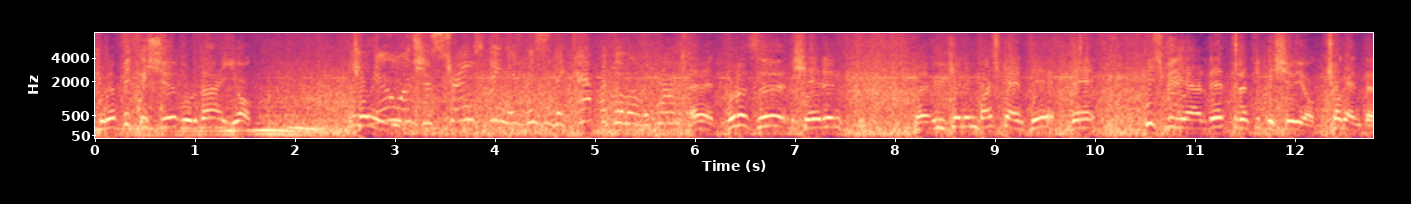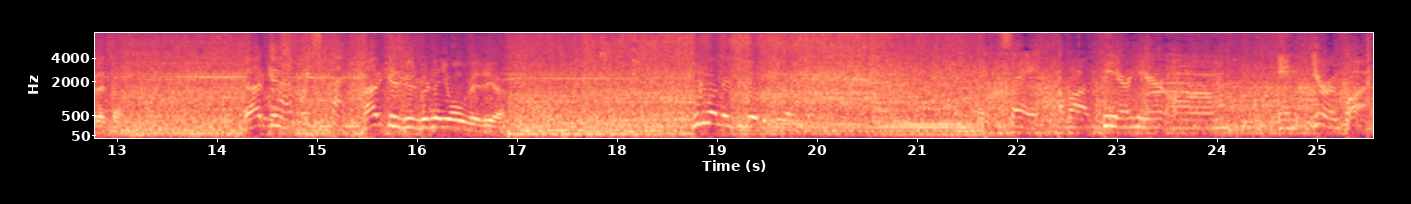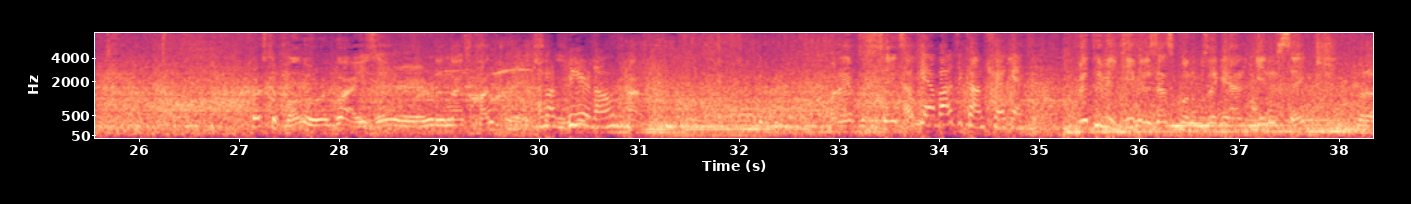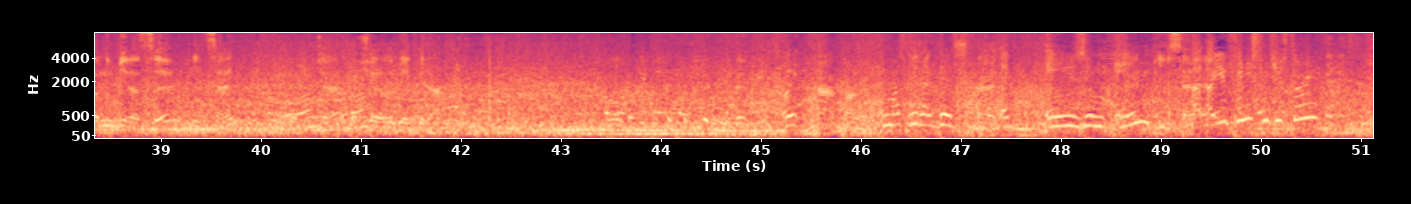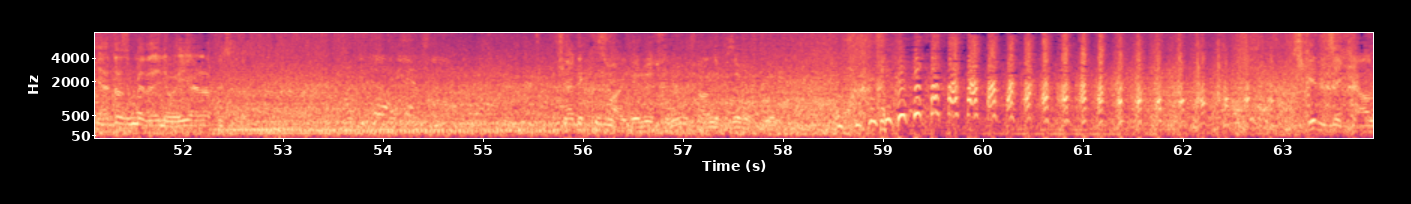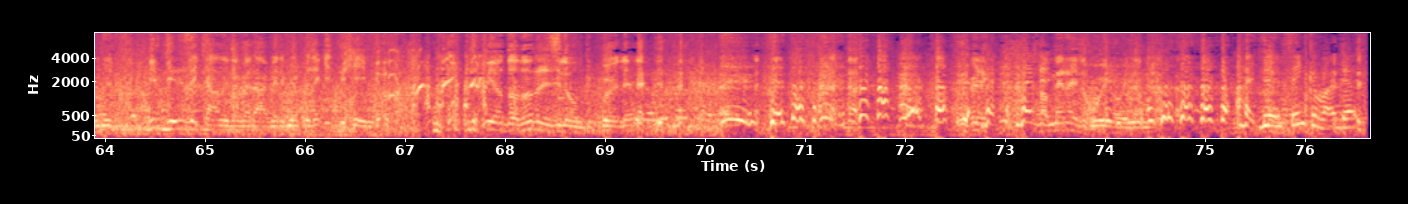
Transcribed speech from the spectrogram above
Trafik ışığı burada yok. Çok ilginç. Evet burası şehrin ve ülkenin başkenti ve hiçbir yerde trafik ışığı yok. Çok enteresan. Herkes herkes birbirine yol veriyor. Dur lan eziliyorduk. lan. Say about beer here um, in Uruguay. First of all, Uruguay is a really nice country. About beer though. But I have to say something. Okay, about the country. Okay. Ve tabii ki Bizans konumuza gel gelirsek buranın birası. Oldukça başarılı bir bira. İt must be like this. Like, and you zoom in. Are, are you finished with your story? Yeah, it doesn't matter anyway. You're not listening. İçeride kız var görüyorsun değil mi? Şu anda bize bakıyor. geri zekalı bir, bir geri zekalıyla beraberim yapacak hiçbir şeyim yok. Demiyor da da rezil olduk böyle. böyle camera oil oil. I didn't think about that.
